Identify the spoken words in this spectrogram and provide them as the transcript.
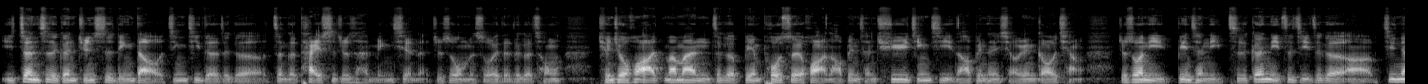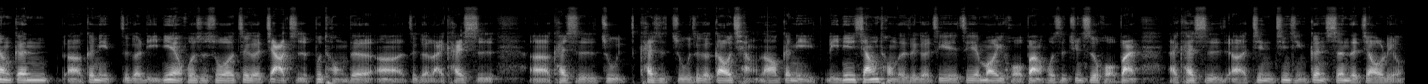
以政治跟军事领导经济的这个整个态势，就是很明显的，就是我们所谓的这个从全球化慢慢这个变破碎化，然后变成区域经济，然后变成小院高墙，就说你变成你只跟你自己这个啊，尽量跟跟呃跟你这个理念或者说这个价值不同的呃这个来开始呃开始筑开始筑这个高墙，然后跟你理念相同的这个这些这些贸易伙伴或是军事伙伴来开始呃进进行更深的交流。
